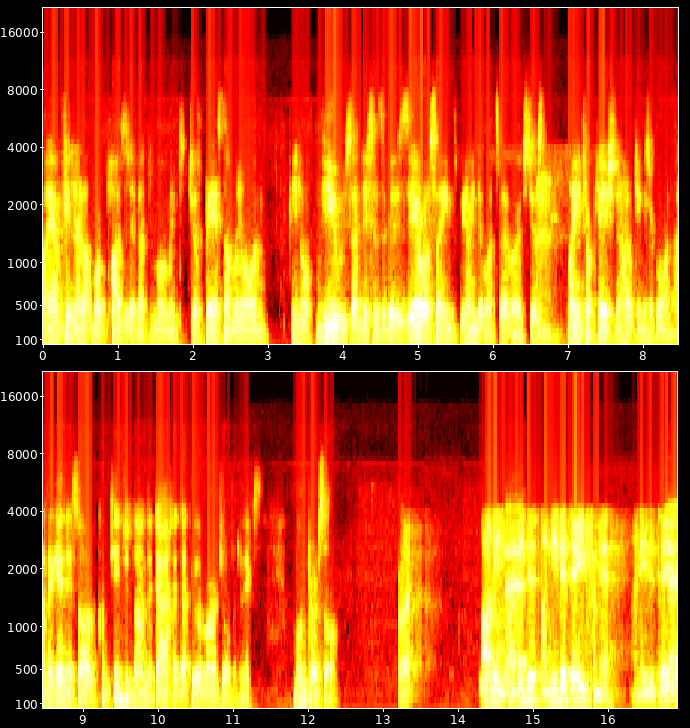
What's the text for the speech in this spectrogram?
I am feeling a lot more positive at the moment, just based on my own, you know, views. And this is there's zero science behind it whatsoever. It's just Mm. my interpretation of how things are going. And again, it's all contingent on the data that will emerge over the next month or so. Right. Ollie, I Uh, need a I need a date from you. I need a date. Yeah,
